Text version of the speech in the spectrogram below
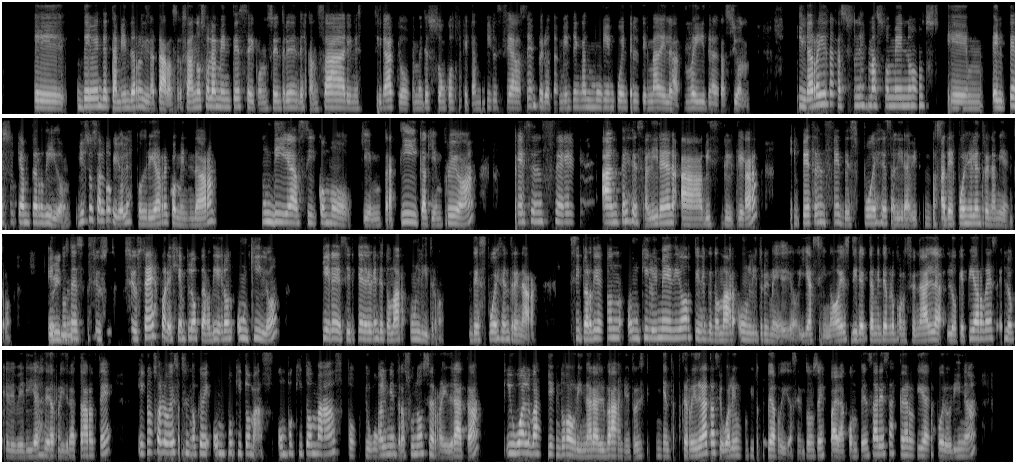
eh, deben de, también de rehidratarse. O sea, no solamente se concentren en descansar, en estirar, que obviamente son cosas que también se hacen, pero también tengan muy en cuenta el tema de la rehidratación. Y la rehidratación es más o menos em, el peso que han perdido. Y eso es algo que yo les podría recomendar un día, así como quien practica, quien prueba, pésense antes de salir a bicicletear y pésense después de salir a, o sea, después del entrenamiento. Entonces, si, ustedes, por ejemplo, perdieron un kilo, quiere decir que deben de tomar un litro después de entrenar. Si perdieron un kilo y medio, tienen que tomar un litro y medio. Y así, ¿no? Es directamente proporcional. Lo que pierdes es lo que deberías de rehidratarte. Y no solo eso, sino que un poquito más. Un poquito más, porque igual mientras uno se rehidrata, igual vas yendo a orinar al baño. Entonces, mientras te rehidratas, igual hay un poquito de pérdidas. Entonces, para compensar esas pérdidas por orina,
